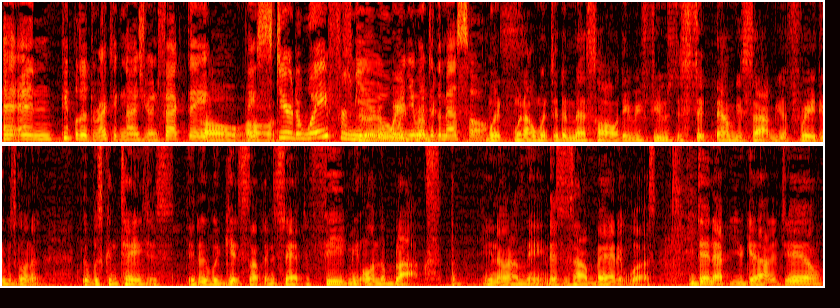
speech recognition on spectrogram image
And, and people didn't recognize you. In fact, they, oh, they oh, steered away from steered you away when you went me. to the mess hall. When, when, I went to the mess hall, they refused to sit down beside me, afraid it was going to, it was contagious. It, it would get something, so they had to feed me on the blocks. You know what I mean? This is how bad it was. And then after you get out of jail,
